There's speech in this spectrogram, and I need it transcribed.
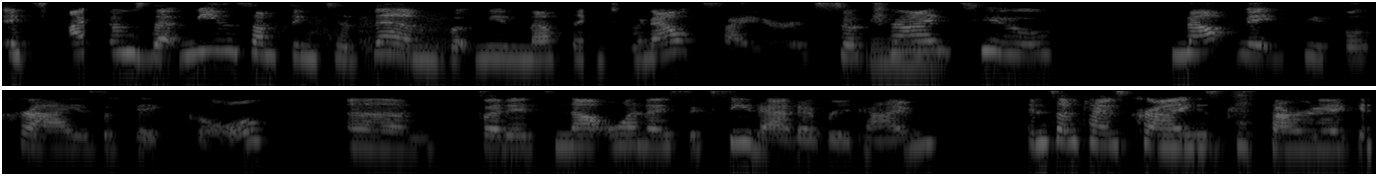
it's items that mean something to them but mean nothing to an outsider so mm. trying to not make people cry is a big goal um, but it's not one I succeed at every time. And sometimes crying mm. is cathartic and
